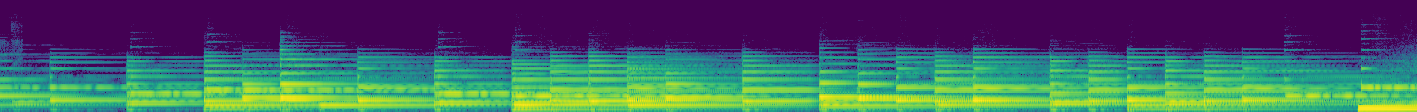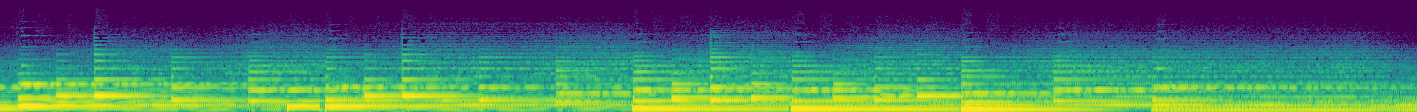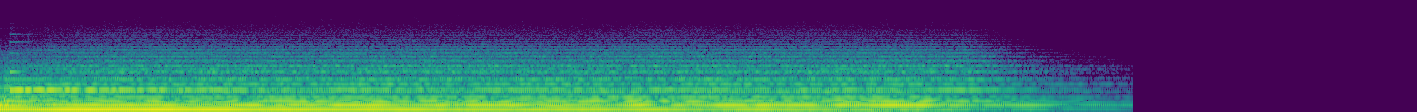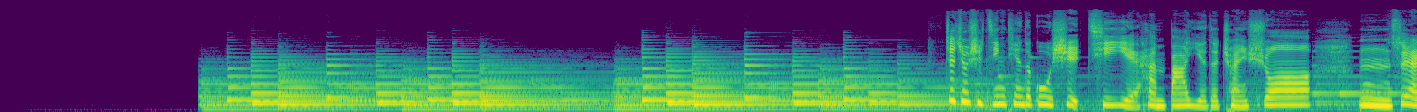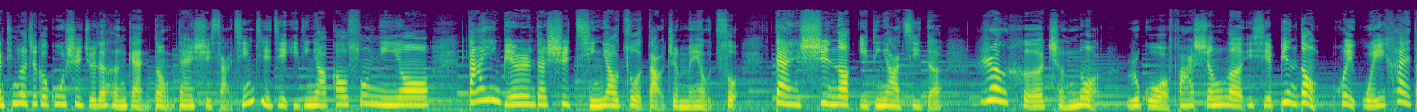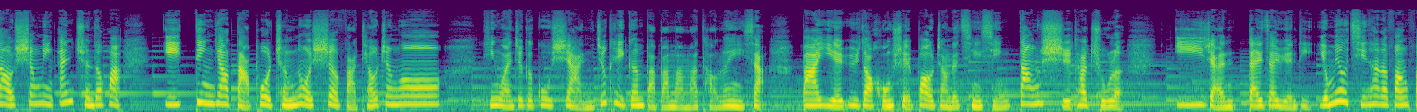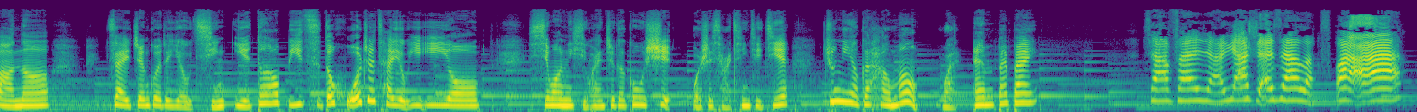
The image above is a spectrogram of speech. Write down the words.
这就是今天的故事，七爷和八爷的传说。嗯，虽然听了这个故事觉得很感动，但是小青姐姐一定要告诉你哦，答应别人的事情要做到，这没有错。但是呢，一定要记得，任何承诺如果发生了一些变动，会危害到生命安全的话，一定要打破承诺，设法调整哦。听完这个故事啊，你就可以跟爸爸妈妈讨论一下，八爷遇到洪水暴涨的情形，当时他除了依然待在原地，有没有其他的方法呢？再珍贵的友情，也都要彼此都活着才有意义哦。希望你喜欢这个故事，我是小青姐姐，祝你有个好梦，晚安，拜拜。小朋友要睡觉了，晚安。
